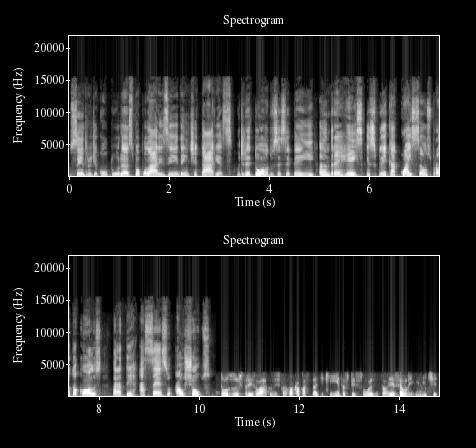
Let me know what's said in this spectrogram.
o Centro de Culturas Populares e Identitárias. O diretor do CCPI, André Reis, explica quais são os protocolos para ter acesso aos shows. Todos os três largos estão com a capacidade de 500 pessoas, então esse é o limite.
